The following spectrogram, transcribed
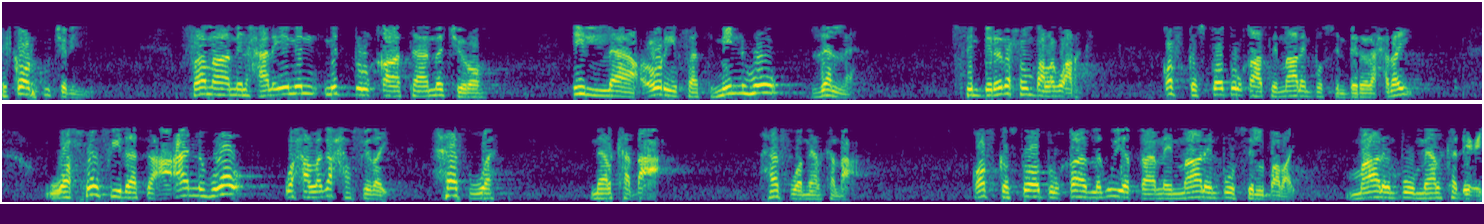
rikoorkuu jabiyey famaa min xaliimin mid dulqaataa ma jiro ilaa curifat minhu zalla simbiriro xun baa lagu arkay qof kastoo dulqaatay maalin buu simbiriraxday wa xufidat canhu waxaa laga xafiday hafwa meelka dhaca hafwa meelka dhaca qof kastaoo dulqaad lagu yaqaanay maalin buu silbaday maalin buu meel ka dhici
